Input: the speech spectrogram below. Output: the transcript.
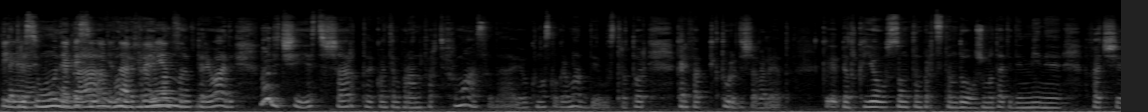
pe, pe agresiune, pe agresiune, da, bun, da, noi pe trăim violență. în perioade. Nu, de ce? Este și artă contemporană foarte frumoasă, da. Eu cunosc o grămadă de ilustratori care fac pictură de șavalet. Că, pentru că eu sunt împărțită în două. Jumătate din mine face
